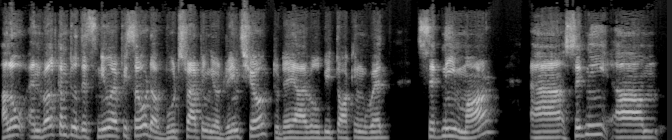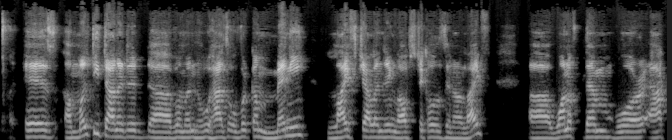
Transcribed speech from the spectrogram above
Hello, and welcome to this new episode of Bootstrapping Your Dreams Show. Today I will be talking with Sydney Marr. Uh, Sydney um, is a multi talented uh, woman who has overcome many life challenging obstacles in her life. Uh, one of them were act,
